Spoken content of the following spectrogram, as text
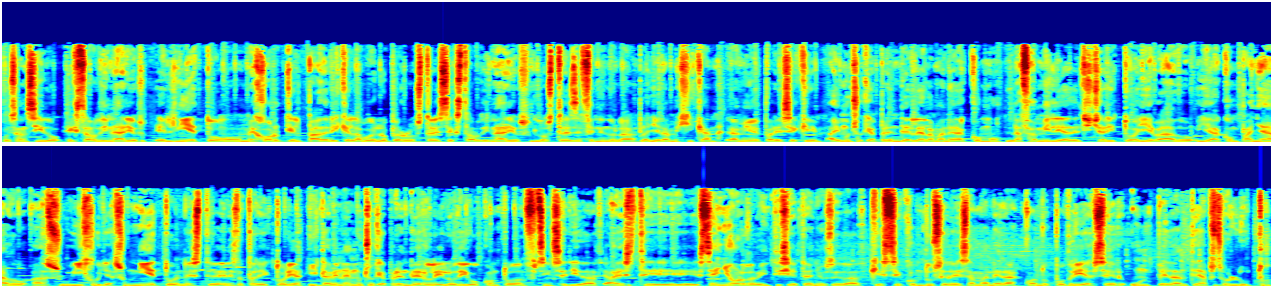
pues han sido extraordinarios. El nieto mejor que el padre y que el abuelo, pero los tres extraordinarios, los tres defendiendo la playera mexicana. A mí me parece que hay mucho que aprenderle a la manera como la familia del Chicharito ha llevado y ha acompañado a su hijo y a su nieto en, este, en esta trayectoria. Y también hay mucho que aprenderle, y lo digo con toda sinceridad, a este señor de 27 años de edad que se conduce de esa manera cuando podría ser un pedante absoluto.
